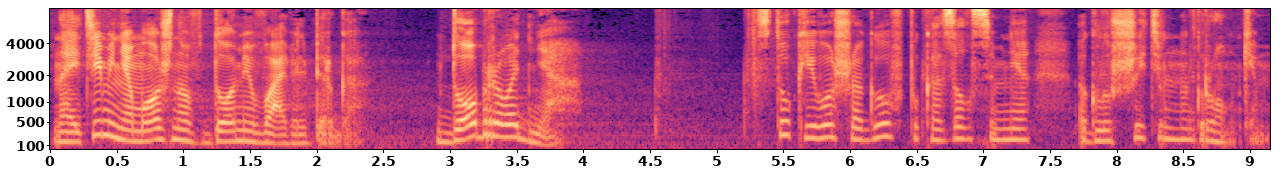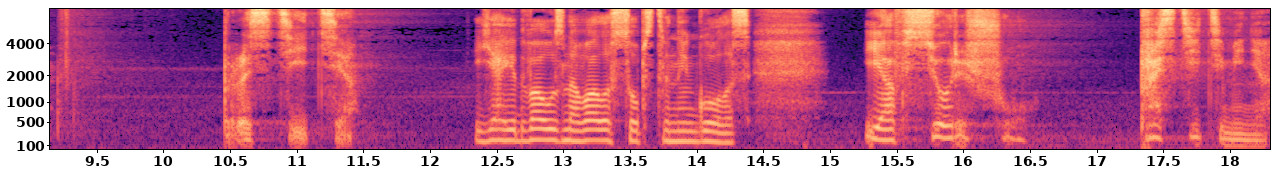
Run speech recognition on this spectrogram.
Найти меня можно в доме Вавельберга. Доброго дня!» Стук его шагов показался мне оглушительно громким. «Простите», я едва узнавала собственный голос. «Я все решу. Простите меня».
